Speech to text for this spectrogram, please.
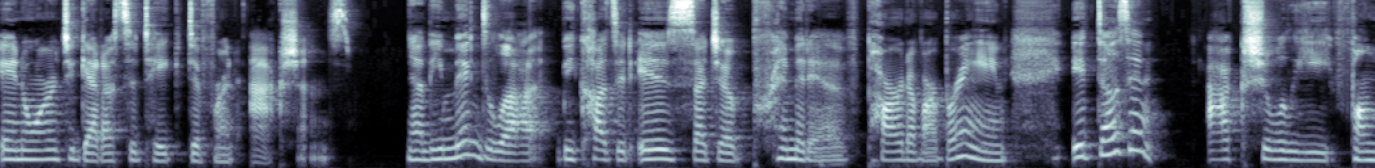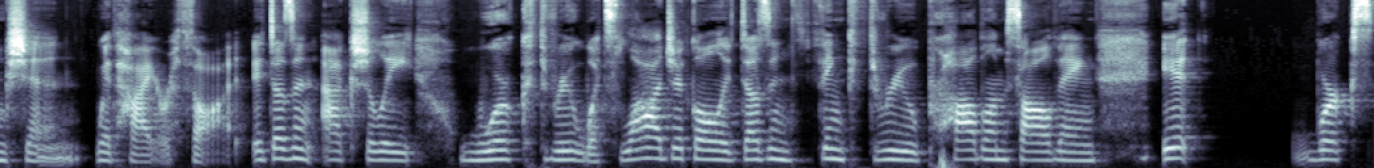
in order to get us to take different actions. Now, the amygdala, because it is such a primitive part of our brain, it doesn't actually function with higher thought. It doesn't actually work through what's logical. It doesn't think through problem solving. It works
